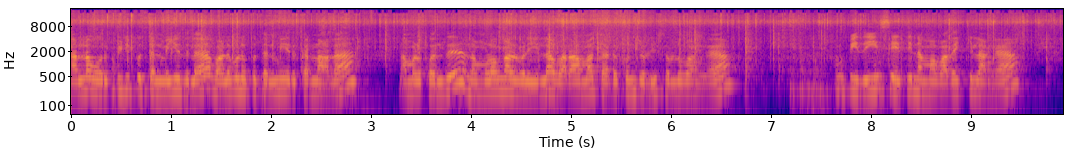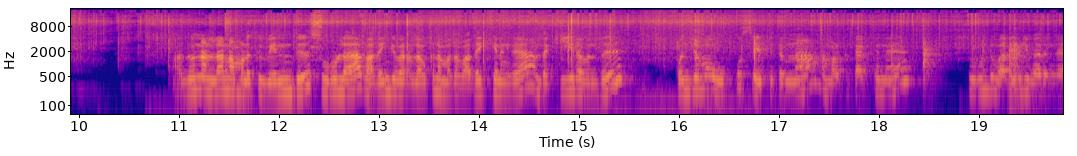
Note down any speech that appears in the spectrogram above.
நல்ல ஒரு பிடிப்புத்தன்மையும் இதில் வலுவழுப்பு தன்மையும் இருக்கிறனால நம்மளுக்கு வந்து இந்த முழங்கால் வலியெல்லாம் வராமல் தடுக்குன்னு சொல்லி சொல்லுவாங்க. இப்போ இதையும் சேர்த்து நம்ம வதக்கலாங்க. அதுவும் நல்லா நம்மளுக்கு வெந்து சுருளை வதங்கி வர அளவுக்கு நம்ம அதை வதக்கணுங்க. அந்த கீரை வந்து கொஞ்சமாக உப்பு சேர்த்துட்டோம்னா நம்மளுக்கு டக்குன்னு சுருண்டு வதங்கி வருங்க.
